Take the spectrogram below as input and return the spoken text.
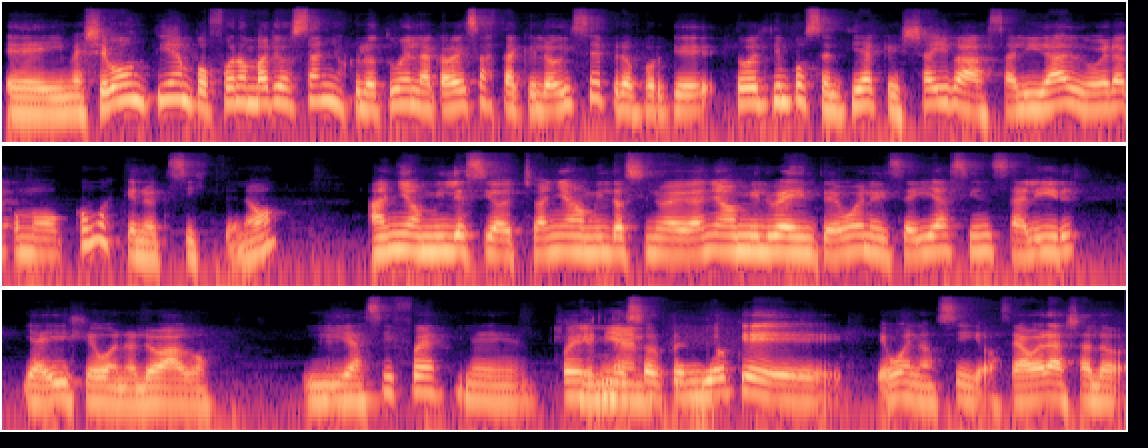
Eh, y me llevó un tiempo, fueron varios años que lo tuve en la cabeza hasta que lo hice, pero porque todo el tiempo sentía que ya iba a salir algo, era como, ¿cómo es que no existe, no? Año 2018, año 2019, año 2020, bueno, y seguía sin salir, y ahí dije, bueno, lo hago. Y así fue, me, fue- me sorprendió que, que, bueno, sí, o sea, ahora ya, lo,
